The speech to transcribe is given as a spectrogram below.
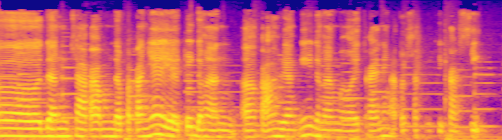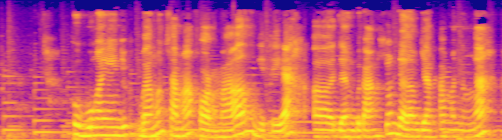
uh, dan cara mendapatkannya yaitu dengan uh, keahlian ini dengan melalui training atau sertifikasi. Hubungan yang dibangun sama formal gitu ya uh, dan berlangsung dalam jangka menengah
